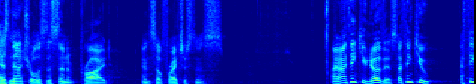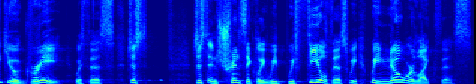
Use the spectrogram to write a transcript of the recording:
as natural as the sin of pride and self righteousness. And I think you know this. I think you, I think you agree with this. Just, just intrinsically, we, we feel this. We, we know we're like this.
